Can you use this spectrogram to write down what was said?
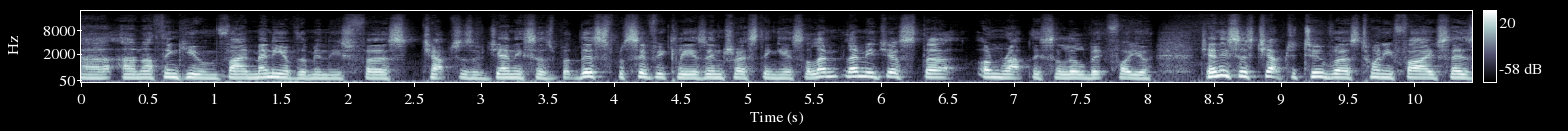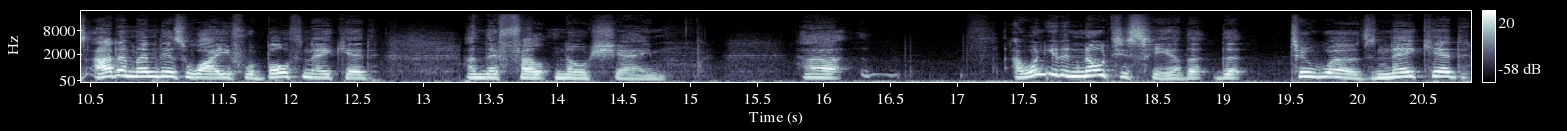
uh, and I think you can find many of them in these first chapters of Genesis, but this specifically is interesting here. So let, let me just uh, unwrap this a little bit for you. Genesis chapter 2, verse 25 says, Adam and his wife were both naked and they felt no shame. Uh, I want you to notice here that, that two words, naked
